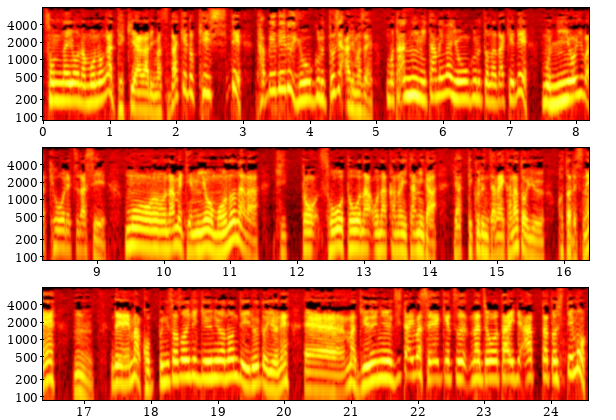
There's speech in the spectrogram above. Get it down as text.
そんなようなものが出来上がります。だけど決して食べれるヨーグルトじゃありません。もう単に見た目がヨーグルトなだけで、もう匂いは強烈だし、もう舐めてみようものなら、と相当なお腹の痛みがやってくるんじゃないかなということですね。うん。で、まあ、コップに注いで牛乳を飲んでいるというね、えー、まあ、牛乳自体は清潔な状態であったとしても、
